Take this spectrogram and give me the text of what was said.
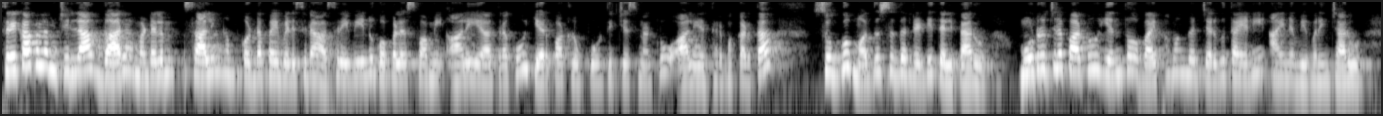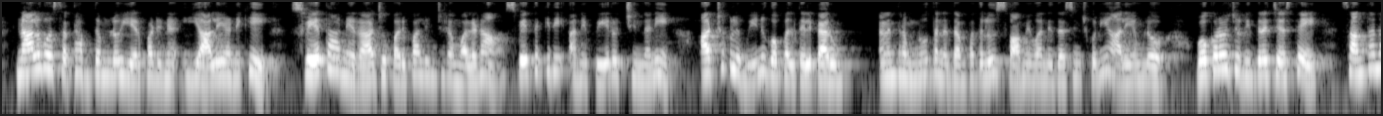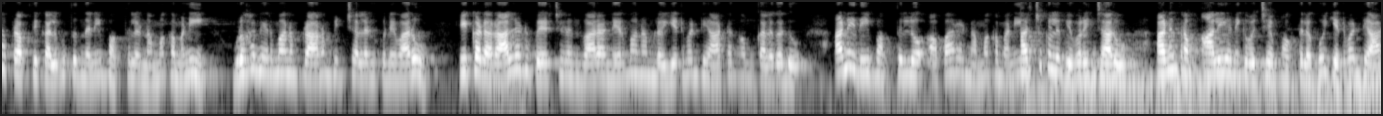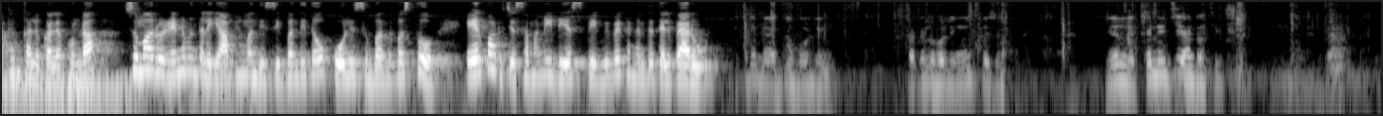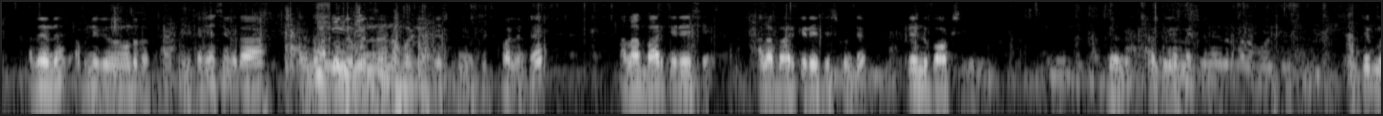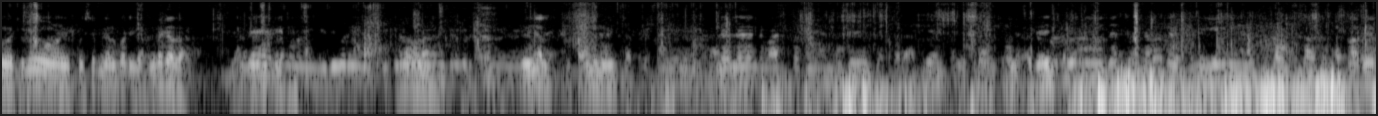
శ్రీకాకుళం జిల్లా గారా మండలం సాలింగం కొండపై వెలిసిన శ్రీ వేణుగోపాలస్వామి ఆలయ యాత్రకు ఏర్పాట్లు పూర్తి చేసినట్లు ఆలయ ధర్మకర్త సుగ్గు మధుసూదన్ రెడ్డి తెలిపారు. మూడు రోజుల పాటు ఎంతో వైభవంగా జరుగుతాయని ఆయన వివరించారు. నాలుగో శతాబ్దంలో ఏర్పడిన ఈ ఆలయానికి శ్వేత అనే రాజు పరిపాలించడం వలన శ్వేతగిరి అనే పేరొచ్చిందని అర్చకులు వేణుగోపాల్ తెలిపారు. అనంతరం నూతన దంపతులు స్వామివారిని దర్శించుకుని ఆలయంలో ఒకరోజు నిద్ర చేస్తే సంతాన ప్రాప్తి కలుగుతుందని భక్తుల నమ్మకమని గృహ నిర్మాణం ప్రారంభించాలనుకునేవారు. ఇక్కడ రాళ్ళను పేర్చడం ద్వారా నిర్మాణంలో ఎటువంటి ఆటంకం కలగదు అనేది భక్తుల్లో అపార నమ్మకమని అర్చకులు వివరించారు. అనంతరం ఆలయానికి వచ్చే భక్తులకు ఎటువంటి ఆటంకాలు కలగకుండా సుమారు రెండు వందల యాభై మంది సిబ్బందితో పోలీసు బందోబస్తు ఏర్పాటు చేశామని డీఎస్పీ వివేకానంద తెలిపారు. ఇక్కడ నుంచి నేను ఎక్కడి నుంచి ఎంటర్ చేయి అదే అండి అప్పుడు నీకు ఉండదు. నేను కనీసం ఇక్కడ ఒక నాలుగు వందల మంది హోల్డింగ్ చేసుకుని పెట్టుకోవాలంటే అలా బార్కెడ్ వేసి అలా బార్కెడ్ వేసేసుకుంటే రెండు బాక్స్ అంటే మెట్ల మీద ఎక్కువసేపు నిలబడి అండ కదా. అదే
